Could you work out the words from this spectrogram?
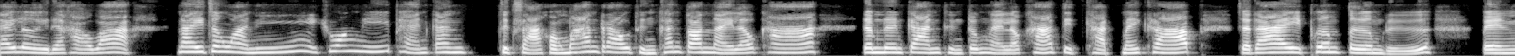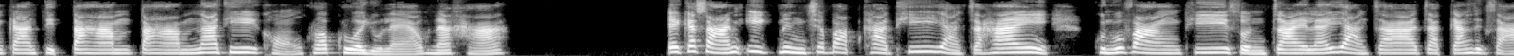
ได้เลยนะคะว่า ในจังหวะนี้ช่วงนี้แผนการศึกษาของบ้านเราถึงขั้นตอนไหนแล้วคะ ดำเนินการถึงตรงไหนแล้วคะติดขัดไหมครับ จะได้เพิ่มเติมหรือเป็นการติดตามตามหน้าที่ของครอบครัวอยู่แล้วนะคะ เอกสารอีกหนึ่งฉบับค่ะที่อยากจะให้คุณผู้ฟังที่สนใจและอยากจะจัดการศึกษา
